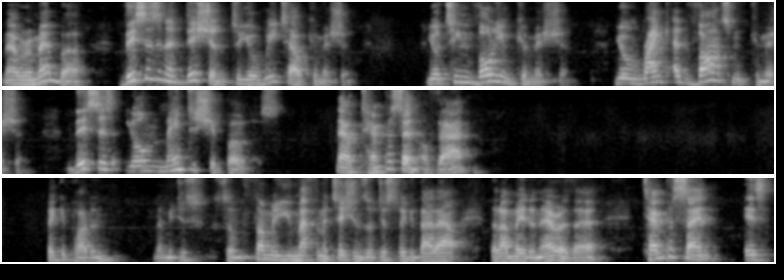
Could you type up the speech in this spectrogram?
Now, remember, this is an addition to your retail commission, your team volume commission, your rank advancement commission, this is your mentorship bonus. Now, 10% of that, beg your pardon, let me just, some, some of you mathematicians have just figured that out, that I made an error there. 10% is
